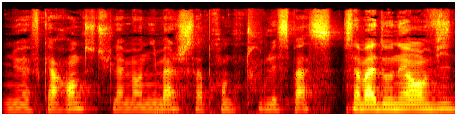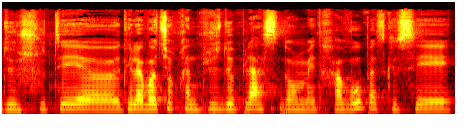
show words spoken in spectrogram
une F40 tu la mets en image ça prend tout l'espace ça m'a donné envie de shooter euh, que la voiture prenne plus de place dans mes travaux parce que c'est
